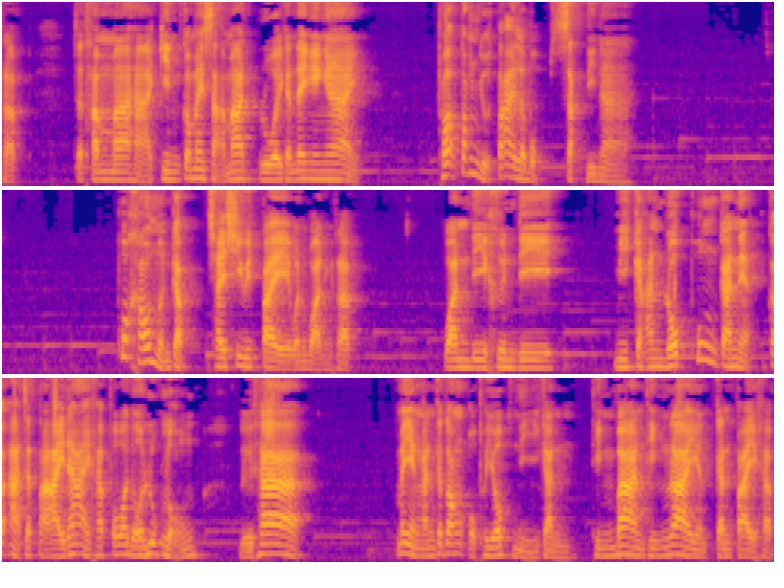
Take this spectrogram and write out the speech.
ครับ จะทำมาหากินก็ไม่สามารถรวยกันได้ง่าย ๆ เพราะต้องอยู่ใต้ระบบศักดินา พวกเขาเหมือนกับใช้ชีวิตไปวันๆครับ วันดีคืนดีมีการรบพุ่งกันเนี่ยก็อาจจะตายได้ครับ เพราะว่าโดนลูกหลง หรือถ้าไม่อย่างนั้นก็ต้องอพยพหนีกัน ทิ้งบ้านทิ้งไร่กันไปครับ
